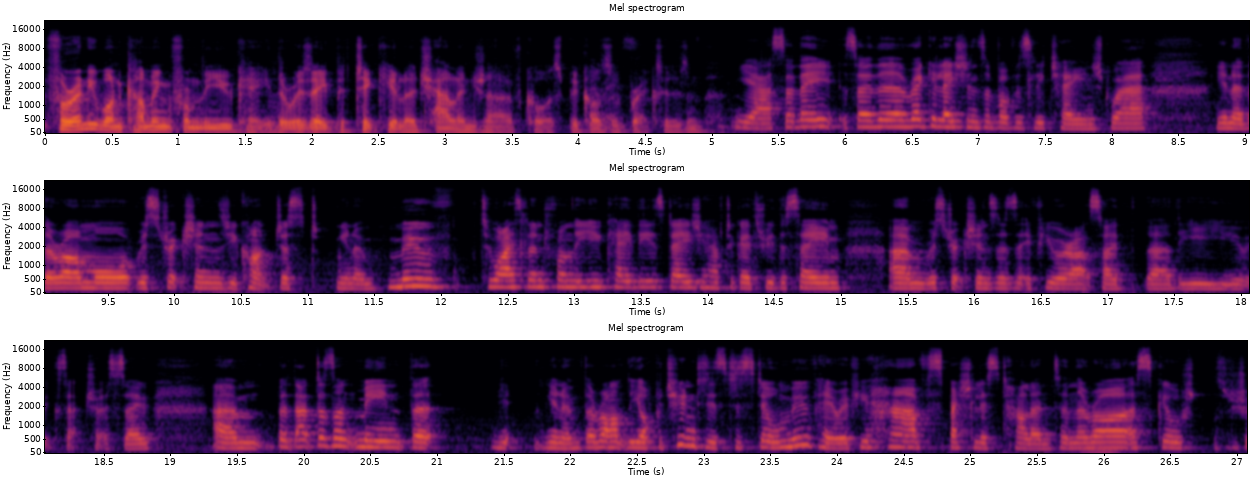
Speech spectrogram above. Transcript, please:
For anyone coming from the UK, there is a particular challenge now, of course, because of Brexit, isn't there? Yeah, so they so the regulations have obviously changed where, you know, there are more restrictions. You can't just, you know, move to Iceland from the UK these days. You have to go through the same um, restrictions as if you were outside uh, the EU, etc. So, um, but that doesn't mean that you know there aren't the opportunities to still move here. If you have specialist talent and there mm. are skill sh-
